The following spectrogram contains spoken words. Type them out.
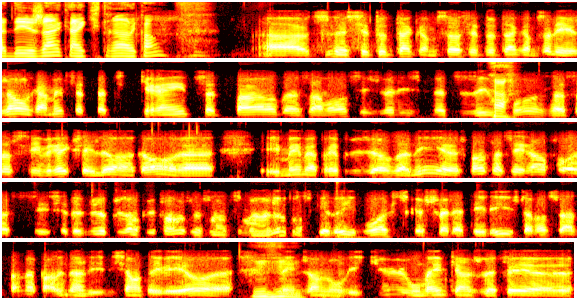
euh, des gens quand ils te rencontrent? Ah, c'est tout le temps comme ça, c'est tout le temps comme ça. Les gens ont quand même cette petite crainte, cette peur de savoir si je vais les hypnotiser ou ah. pas. Ça, c'est vrai que c'est là encore. Euh, et même après plusieurs années, je pense que ça s'est renforcé. C'est devenu de plus en plus fort ce sentiment-là, parce que là, ils voient ce que je fais à la télé. Justement, tu en as parlé dans l'émission TVA, mm-hmm. plein de gens l'ont vécu, ou même quand je le fais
